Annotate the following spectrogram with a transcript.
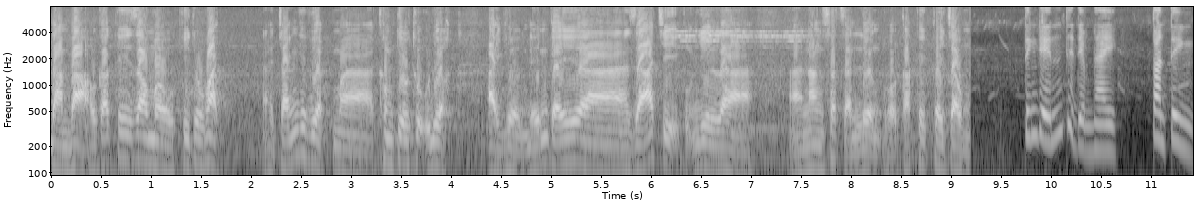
đảm bảo các cái rau màu khi thu hoạch à, tránh cái việc mà không tiêu thụ được ảnh hưởng đến cái à, giá trị cũng như là à, năng suất sản lượng của các cái cây trồng. Tính đến thời điểm này, toàn tỉnh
